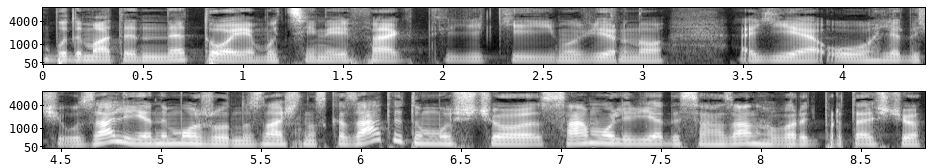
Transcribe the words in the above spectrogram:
буде мати не той емоційний ефект, який, ймовірно, є у глядачів у залі. Я не можу однозначно сказати, тому що сам Олів'є де Сагазан говорить про те, що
